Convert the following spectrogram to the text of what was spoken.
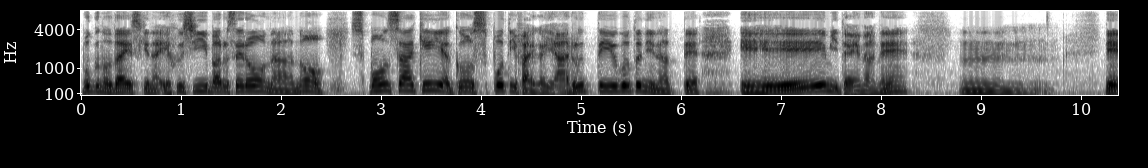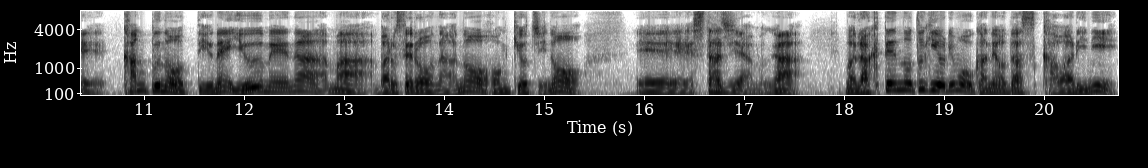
僕の大好きな FC バルセロナのスポンサー契約をスポティファイがやるっていうことになって、ええみたいなね。うん。で、カンプノーっていうね、有名な、まあ、バルセロナの本拠地の、えー、スタジアムが、まあ、楽天の時よりもお金を出す代わりに、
